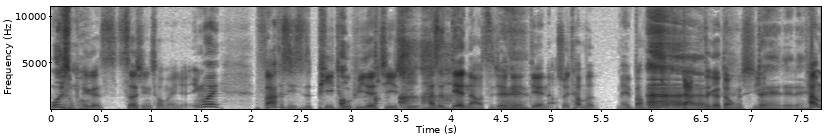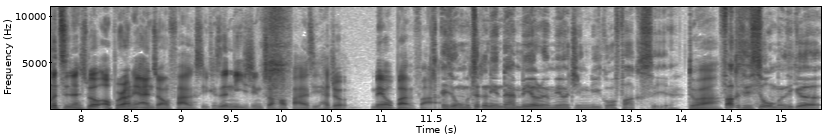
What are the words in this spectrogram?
为什么？那个色情守门员，因为 Foxy 是 P to P 的技术，它是电脑直接连嗯电脑，所以他们没办法去挡这个东西。对对对。他们只能说哦，不让你安装 Foxy，可是你已经装好 Foxy，他就没有办法。哎、我们这个年代没有人没有经历过 Foxy 耶对啊，Foxy 是我们一个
